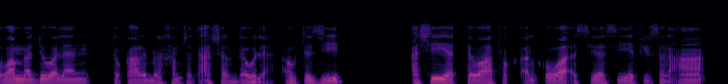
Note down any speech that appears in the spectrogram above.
ضم دولا تقارب الخمسة عشر دولة أو تزيد. عشية توافق القوى السياسية في صنعاء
